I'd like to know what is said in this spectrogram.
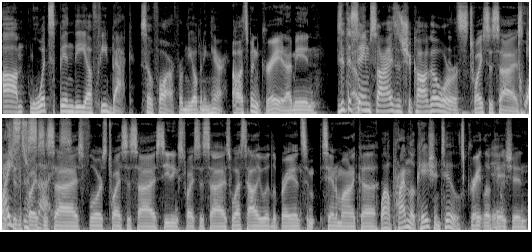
um what's been the uh, feedback so far from the opening here? Oh, it's been great. I mean, Is it the same size as Chicago or It's twice the size. Twice Kitchen's the twice the size. size. Floor's twice the size. Seating's twice the size. West Hollywood, La Brea, and Sam- Santa Monica. Wow, prime location too. It's great location.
